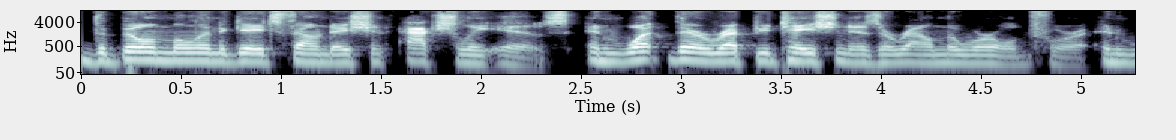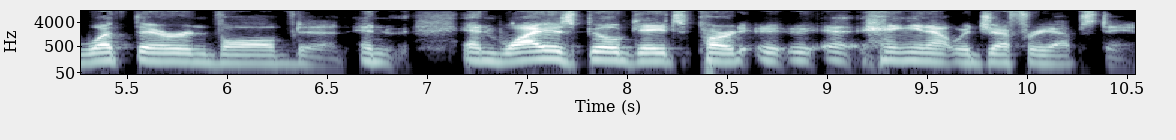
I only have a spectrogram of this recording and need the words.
the Bill and Melinda Gates Foundation actually is and what their reputation is around the world for it and what they're involved in and and why is Bill Gates part uh, uh, hanging out with Jeffrey Epstein.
